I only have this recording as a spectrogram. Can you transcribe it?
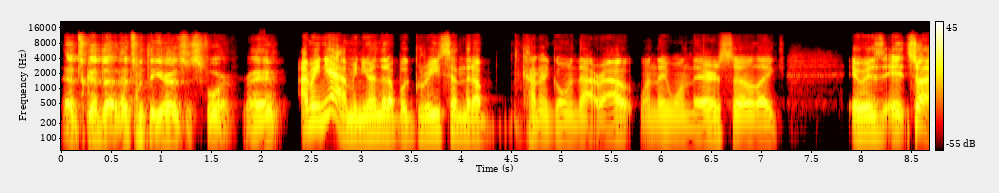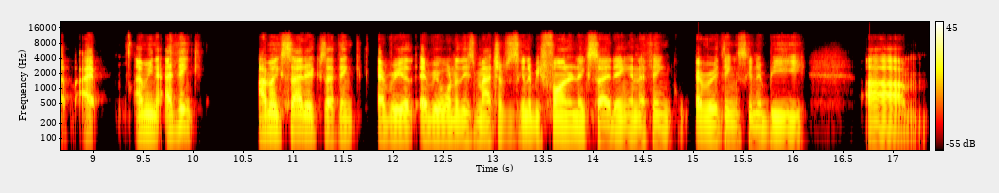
That's good though. That's what the Euros is for, right? I mean, yeah. I mean, you ended up with Greece ended up kind of going that route when they won theirs. So like, it was it. So I, I mean, I think I'm excited because I think every every one of these matchups is going to be fun and exciting, and I think everything's going to be, um,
